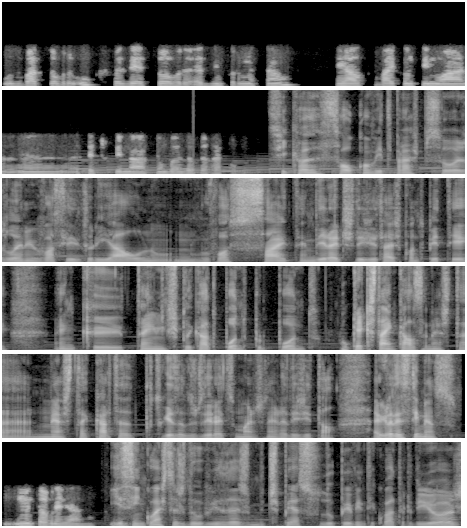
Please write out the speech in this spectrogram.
o debate sobre o que fazer sobre a desinformação é algo que vai continuar uh, a ser discutido na Assembleia da República. Fica só o convite para as pessoas lerem o vosso editorial no, no vosso site, em direitosdigitais.pt, em que tem explicado ponto por ponto o que é que está em causa nesta, nesta Carta Portuguesa dos Direitos Humanos na Era Digital. Agradeço-te imenso. Muito obrigado. E assim, com estas dúvidas, me despeço do P24 de hoje.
